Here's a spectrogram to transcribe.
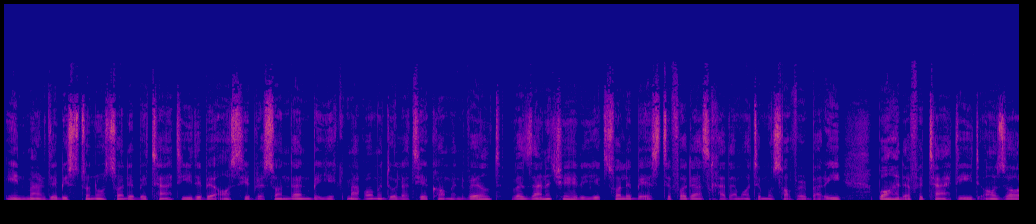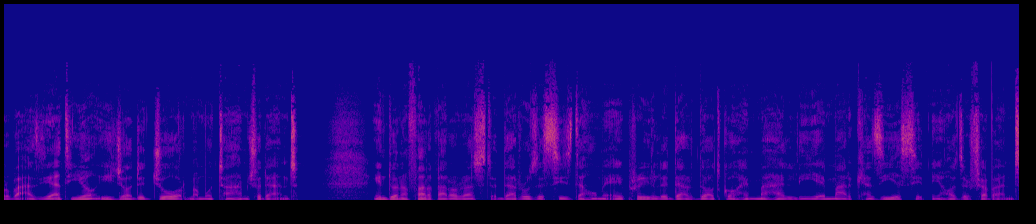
این مرد 29 ساله به تهدید به آسیب رساندن به یک مقام دولتی کامنولت و زن 41 ساله به استفاده از خدمات مسافربری با هدف تهدید، آزار و اذیت یا ایجاد جرم متهم شدند. این دو نفر قرار است در روز 13 اپریل در دادگاه محلی مرکزی سیدنی حاضر شوند.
